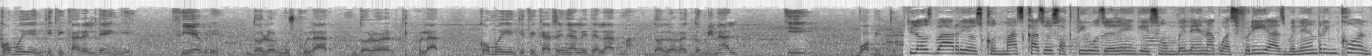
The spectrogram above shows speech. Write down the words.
¿Cómo identificar el dengue? Fiebre, dolor muscular, dolor articular. ¿Cómo identificar señales de alarma? Dolor abdominal y vómito. Los barrios con más casos activos de dengue son Belén Aguas Frías, Belén Rincón,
